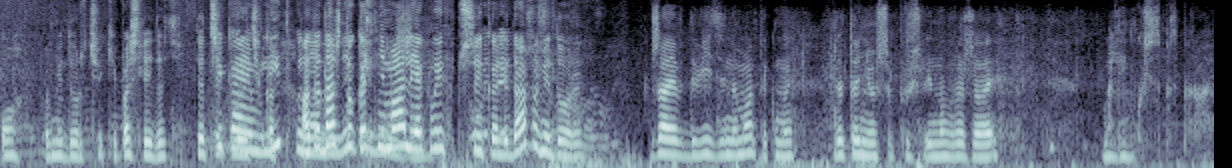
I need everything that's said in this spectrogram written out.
О, помідорчики. Пошли йдуть. Чекаємо влітку А тоді ж тільки знімали, як ви їх пшикали, да, помідори? Врожаю в дивізії нема, так ми до Танюші прийшли на врожай. Малинку зараз позбираю.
